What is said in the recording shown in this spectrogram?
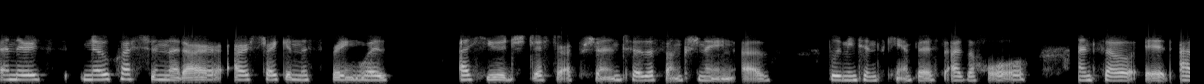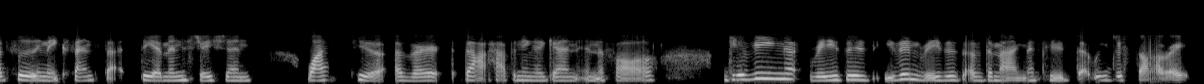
And there's no question that our, our strike in the spring was a huge disruption to the functioning of Bloomington's campus as a whole. And so it absolutely makes sense that the administration wants to avert that happening again in the fall. Giving raises, even raises of the magnitude that we just saw, right?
